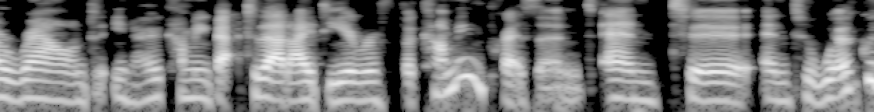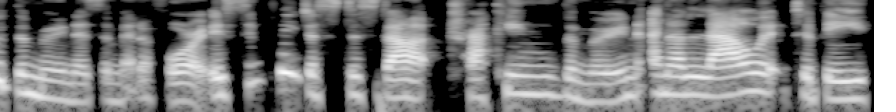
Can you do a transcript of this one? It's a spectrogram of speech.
around, you know, coming back to that idea of becoming present and to and to work with the moon as a metaphor is simply just to start tracking the moon and allow it to be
